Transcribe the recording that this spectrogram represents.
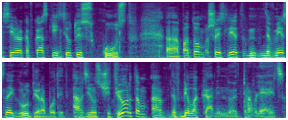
Северо-Кавказский институт искусств. А Потом 6 лет в местной группе работает. А в 94-м э, в Белокаменную отправляется.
